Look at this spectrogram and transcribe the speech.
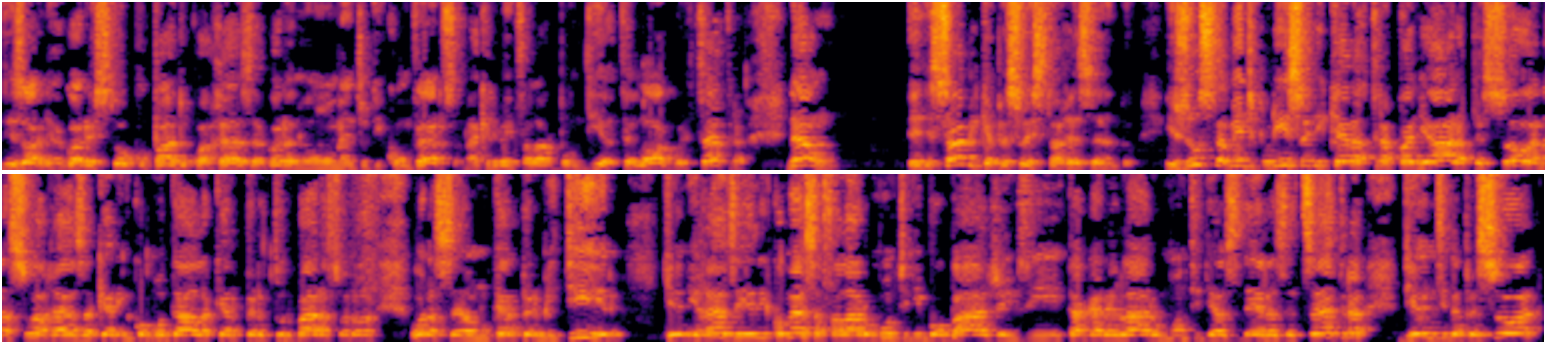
diz: Olha, agora estou ocupado com a reza, agora não é um momento de conversa, não é que ele vem falar bom dia, até logo, etc. Não, ele sabe que a pessoa está rezando. E justamente por isso ele quer atrapalhar a pessoa na sua reza, quer incomodá-la, quer perturbar a sua oração, não quer permitir que ele reze e ele começa a falar um monte de bobagens e tagarelar um monte de asneiras, etc., diante da pessoa,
